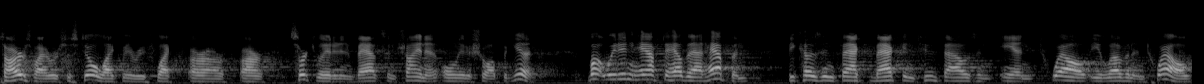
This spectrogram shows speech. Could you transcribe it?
SARS virus is still likely reflect or are, are circulated in bats in China only to show up again. But we didn't have to have that happen because, in fact, back in 2012, 11, and 12,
